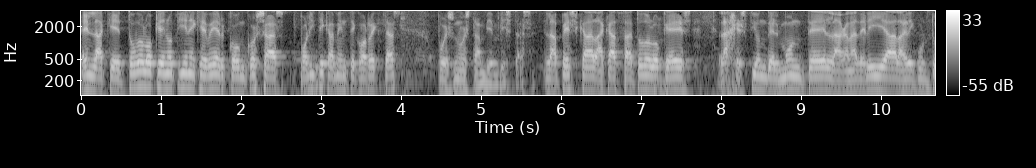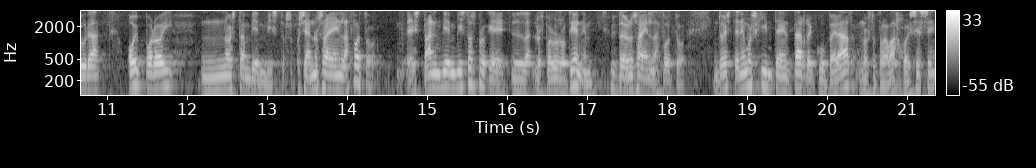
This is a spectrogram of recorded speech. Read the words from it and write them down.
en la que todo lo que no tiene que ver con cosas políticamente correctas, pues no están bien vistas. La pesca, la caza, todo lo que es la gestión del monte, la ganadería, la agricultura, hoy por hoy no están bien vistos. O sea, no salen en la foto. Están bien vistos porque los pueblos lo tienen, pero no salen en la foto. Entonces tenemos que intentar recuperar, nuestro trabajo es ese,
